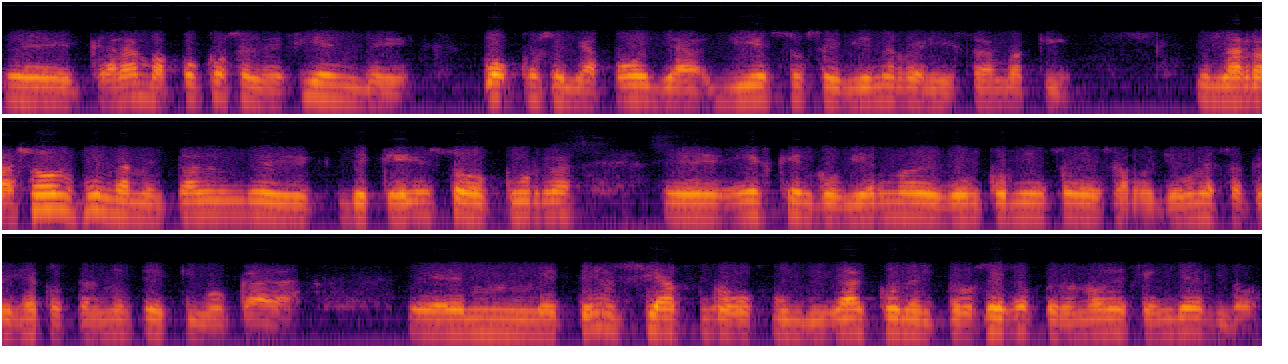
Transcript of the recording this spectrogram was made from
eh, caramba, poco se defiende, poco se le apoya y eso se viene registrando aquí. la razón fundamental de que esto ocurra eh, es que el gobierno desde un comienzo desarrolló una estrategia totalmente equivocada. Eh, meterse a profundidad con el proceso, pero no defenderlo.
